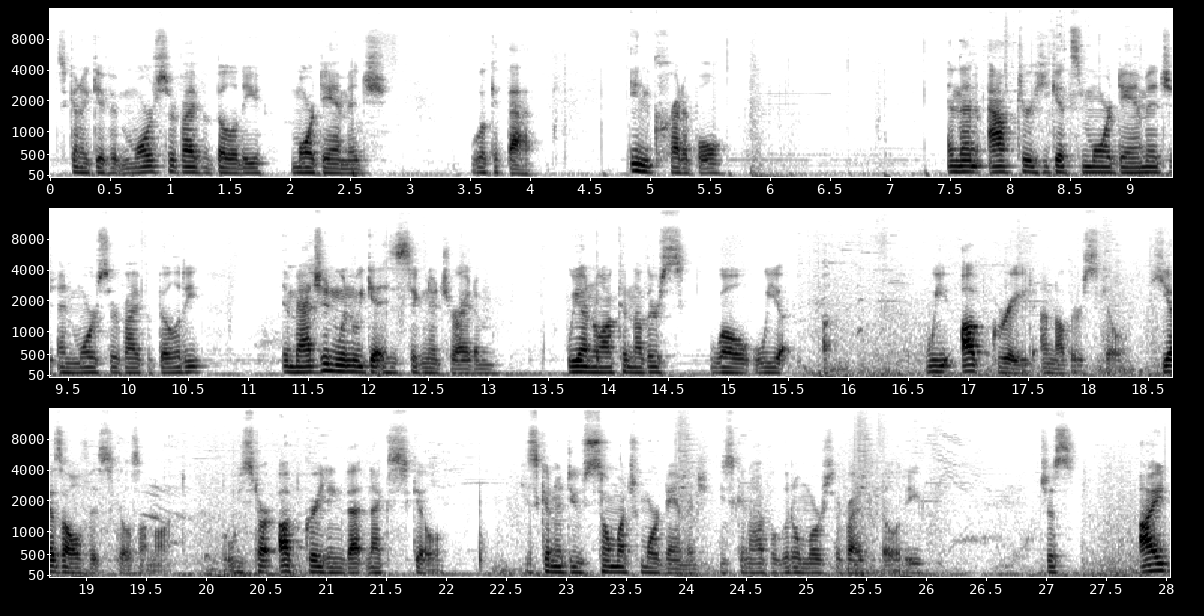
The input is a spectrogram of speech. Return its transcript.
it's gonna give it more survivability, more damage. Look at that. Incredible. And then after he gets more damage and more survivability, imagine when we get his signature item. We unlock another, well, we, uh, we upgrade another skill. He has all of his skills unlocked. But we start upgrading that next skill. He's gonna do so much more damage. He's gonna have a little more survivability. Just, I,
